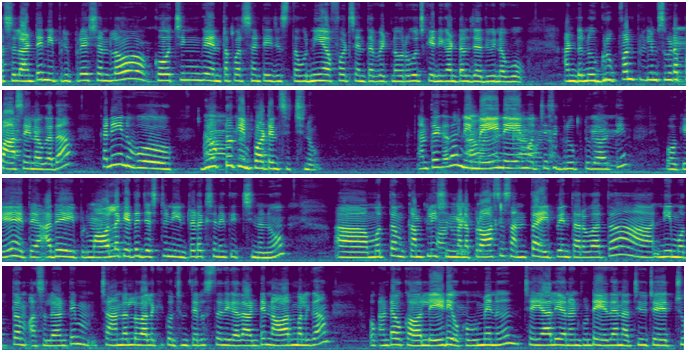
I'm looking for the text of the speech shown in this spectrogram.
అసలు అంటే నీ ప్రిపరేషన్లో కోచింగ్ ఎంత పర్సెంటేజ్ ఇస్తావు? నీ ఎఫర్ట్స్ ఎంత పెట్టినావు? రోజుకి ఎన్ని గంటలు చదివినావు? అండ్ నువ్వు గ్రూప్ వన్ ప్రిలిమ్స్ కూడా పాస్ అయినావు కదా? కానీ నువ్వు గ్రూప్ టూకి ఇంపార్టెన్స్ ఇచ్చినావు. అంతే కదా? నీ మెయిన్ ఏం వచ్చేసి గ్రూప్ టూ కాబట్టి. ఓకే అయితే అదే ఇప్పుడు మా వాళ్ళకైతే జస్ట్ నీ ఇంట్రడక్షన్ అయితే ఇచ్చినాను. మొత్తం కంప్లీషన్ మన ప్రాసెస్ అంతా అయిపోయిన తర్వాత నీ మొత్తం అసలు అంటే ఛానల్ వాళ్ళకి కొంచెం తెలుస్తుంది కదా? అంటే నార్మల్గా అంటే ఒక లేడీ ఒక ఉమెన్ చేయాలి అని అనుకుంటే ఏదైనా అచీవ్ చేయొచ్చు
